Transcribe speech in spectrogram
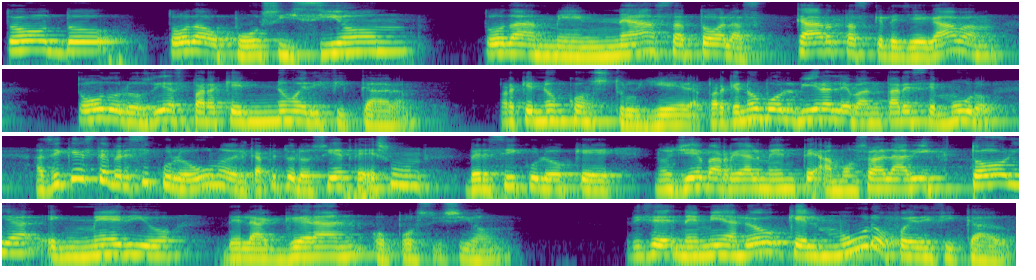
todo toda oposición, toda amenaza, todas las cartas que le llegaban todos los días para que no edificara, para que no construyera, para que no volviera a levantar ese muro. Así que este versículo 1 del capítulo 7 es un versículo que nos lleva realmente a mostrar la victoria en medio de la gran oposición. Dice Nehemías luego que el muro fue edificado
